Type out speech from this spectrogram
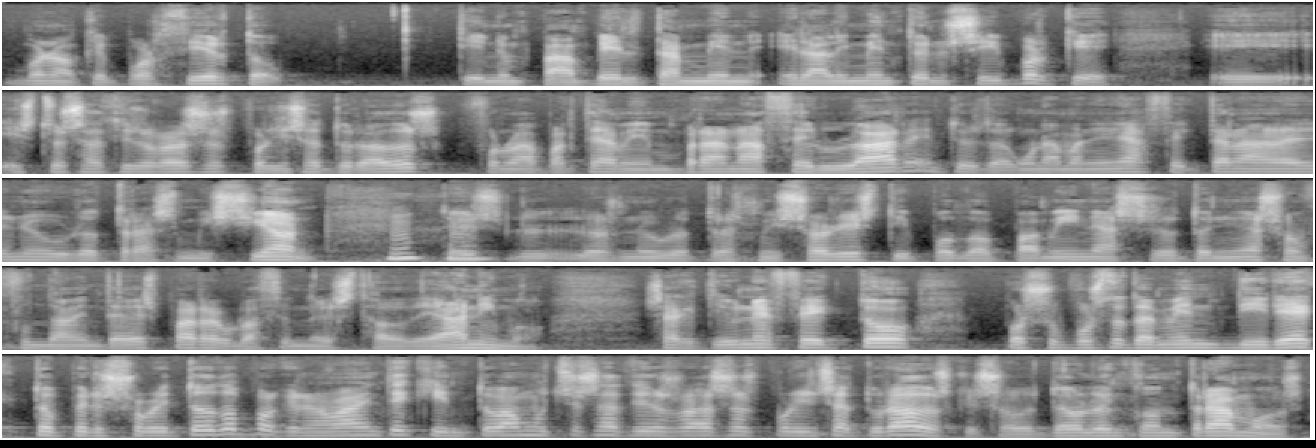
bueno, que por cierto, tiene un papel también el alimento en sí porque eh, estos ácidos grasos poliinsaturados forman parte de la membrana celular, entonces de alguna manera afectan a la neurotransmisión. Entonces los neurotransmisores tipo dopamina, serotonina son fundamentales para la regulación del estado de ánimo. O sea que tiene un efecto, por supuesto, también directo, pero sobre todo porque normalmente quien toma muchos ácidos grasos poliinsaturados, que sobre todo lo encontramos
